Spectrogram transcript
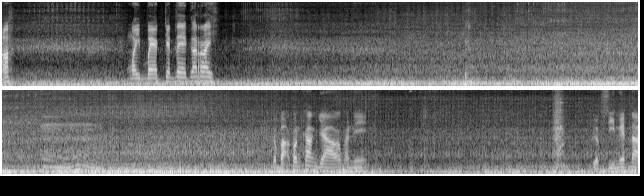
อะไม่แบกจะแดกอะไร อืมกระ บะค่อนข้างยาวครับคันนี้ เกือบ 4 เมตรได้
